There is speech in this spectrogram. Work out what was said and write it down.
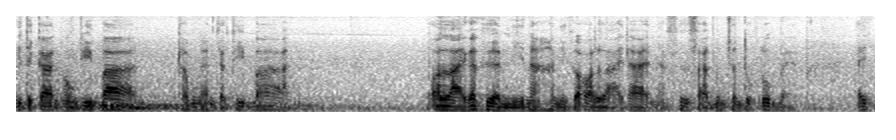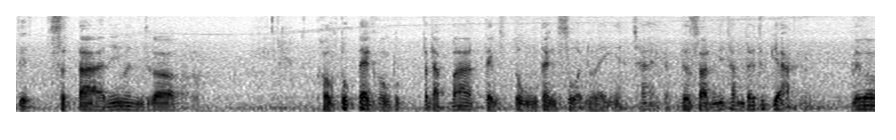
กิจการของที่บ้านทำงานจากที่บ้าน ออนไลน์ก็คืออันนี้นะ อันนี้ก็ออนไลน์ได้นะสื่อสารมวลชนทุกรูปแบบ ไอ้ตึกสตาร์นี่มันก็ของตกแต่งของทุกประดับบ้านแต่งตุงแต่งสวนอะไรเงี้ยใช่ครับเดอะซันนี่ทำได้ทุกอย่างครับเรียกว่า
